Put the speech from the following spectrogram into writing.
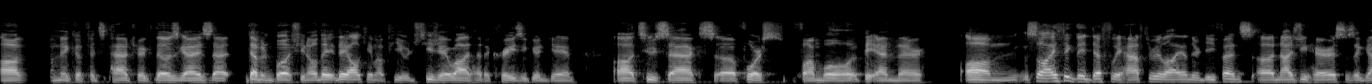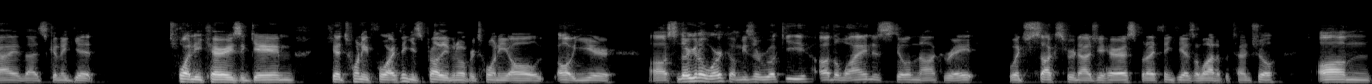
uh, Minkah Fitzpatrick, those guys that Devin Bush, you know, they they all came up huge. T.J. Watt had a crazy good game, uh, two sacks, uh, forced fumble at the end there. Um, so I think they definitely have to rely on their defense. Uh, Najee Harris is a guy that's going to get 20 carries a game. He had 24. I think he's probably been over 20 all all year. Uh, so they're going to work him. He's a rookie. Uh, the line is still not great, which sucks for Najee Harris, but I think he has a lot of potential. Um,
